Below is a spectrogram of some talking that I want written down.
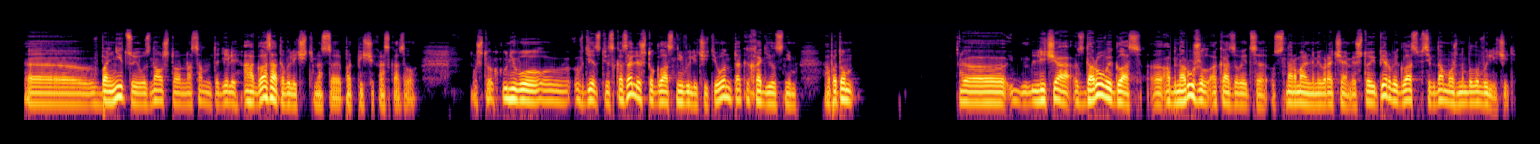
э, в больницу и узнал, что на самом-то деле... А, глаза-то вылечить у нас э, подписчик рассказывал. Что у него в детстве сказали, что глаз не вылечить, и он так и ходил с ним. А потом, леча здоровый глаз, обнаружил, оказывается, с нормальными врачами, что и первый глаз всегда можно было вылечить.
